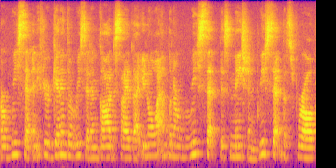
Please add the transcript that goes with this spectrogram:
a reset. And if you're getting the reset and God decided that you know what? I'm gonna reset this nation reset this world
